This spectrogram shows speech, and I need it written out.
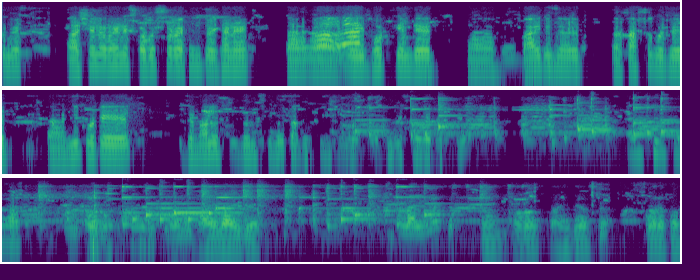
আসলে আহ, সেনাবাহিনীর সদস্যরা কিন্তু এখানে এই ভোট কেন্দ্রের আহ, বাইরে যে আহ, চারশো গজের নিকটে যে মানুষজন ছিল তাদের কিন্তু দূরে সরে দিচ্ছে লাইভে আছে বড় লাইভে আছে পরে ফোন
